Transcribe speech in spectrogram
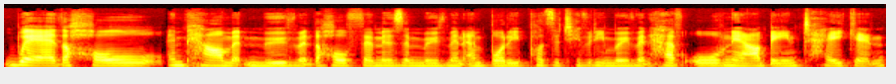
Where the whole empowerment movement, the whole feminism movement, and body positivity movement have all now been taken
